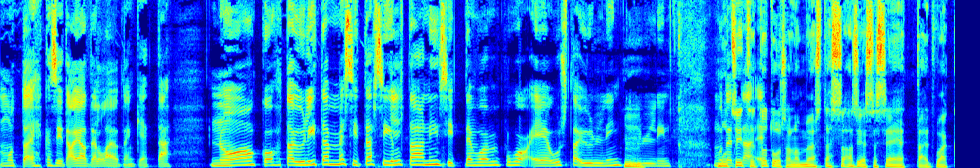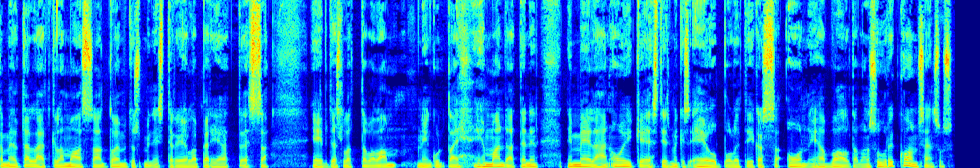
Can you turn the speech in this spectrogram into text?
mutta ehkä siitä ajatellaan jotenkin, että no kohta ylitämme sitä siltaa, niin sitten voimme puhua EUsta yllin kyllin. Mutta Mut sitten se totuus on myös tässä asiassa se, että, että vaikka meillä tällä hetkellä maassa on toimitusministeri, jolla periaatteessa ei pitäisi olla tavallaan, niin kuin, tai ei mandaatti, niin, niin meillähän oikeasti esimerkiksi EU-politiikassa on ihan valtavan suuri konsensus.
